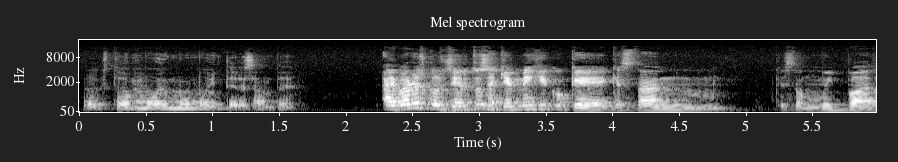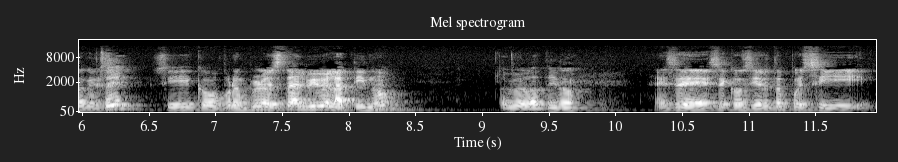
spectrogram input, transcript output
Creo que estuvo muy, muy, muy interesante. Hay varios conciertos aquí en México que, que están que están muy padres. ¿Sí? Sí, como por ejemplo está el Vive Latino. El Vive latino. Ese, ese concierto, pues sí.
